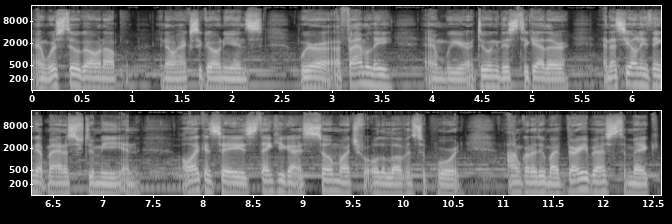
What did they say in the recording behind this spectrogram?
and we're still going up. You know, Hexagonians, we're a family and we are doing this together, and that's the only thing that matters to me. And all I can say is thank you guys so much for all the love and support. I'm gonna do my very best to make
